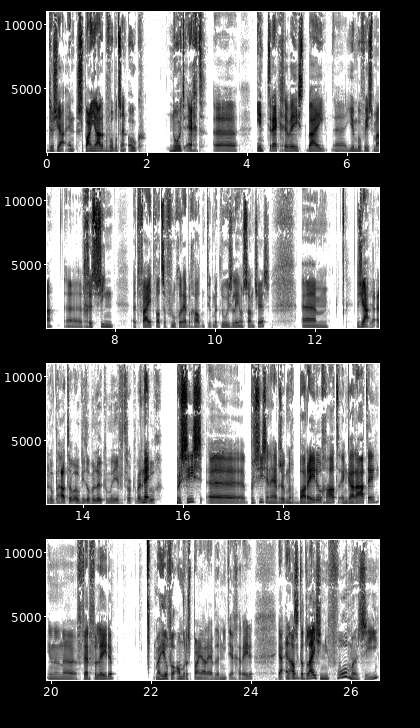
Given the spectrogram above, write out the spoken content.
dus ja, en Spanjaarden bijvoorbeeld zijn ook nooit echt in trek geweest bij Jumbo-Visma. gezien het feit wat ze vroeger hebben gehad natuurlijk met Luis Leon Sanchez. Um, dus ja. ja. En Lobato ook niet op een leuke manier vertrokken bij de nee, ploeg. Precies, uh, precies. En dan hebben ze ook nog Barredo gehad en Garate in een uh, ver verleden. Maar heel veel andere Spanjaarden hebben er niet echt gereden. Ja, en als ik dat lijstje nu voor me zie,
